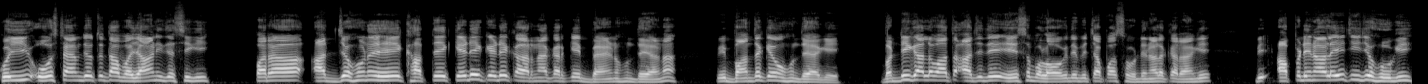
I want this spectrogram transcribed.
ਕੋਈ ਉਸ ਟਾਈਮ ਦੇ ਉੱਤੇ ਤਾਂ ਵਜ੍ਹਾ ਨਹੀਂ ਦੱਸੀਗੀ ਪਰ ਅੱਜ ਹੁਣ ਇਹ ਖਾਤੇ ਕਿਹੜੇ-ਕਿਹੜੇ ਕਾਰਨਾਂ ਕਰਕੇ ਬੈਨ ਹੁੰਦੇ ਆ ਨਾ, ਵੀ ਬੰਦ ਕਿਉਂ ਹੁੰਦੇ ਹੈਗੇ? ਵੱਡੀ ਗੱਲਬਾਤ ਅੱਜ ਦੇ ਇਸ ਵਲੌਗ ਦੇ ਵਿੱਚ ਆਪਾਂ ਤੁਹਾਡੇ ਨਾਲ ਕਰਾਂਗੇ ਵੀ ਆਪਣੇ ਨਾਲ ਇਹ ਚੀਜ਼ ਹੋ ਗਈ,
